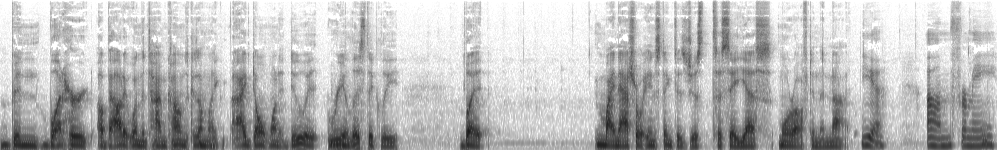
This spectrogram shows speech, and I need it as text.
been butthurt about it when the time comes because I'm like I don't want to do it realistically, but my natural instinct is just to say yes more often than not. Yeah. Um, for me,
